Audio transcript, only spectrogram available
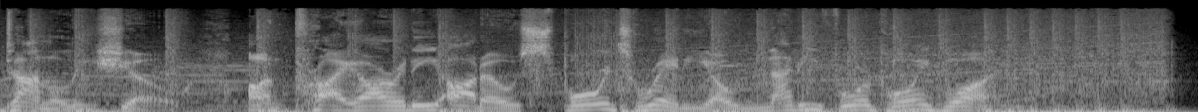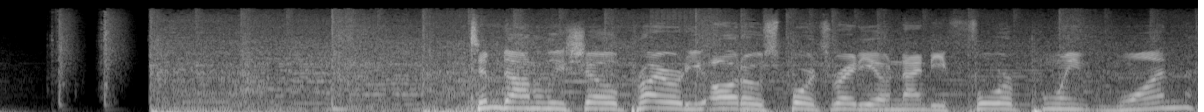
Donnelly Show on Priority Auto Sports Radio 94.1. Tim Donnelly Show, Priority Auto Sports Radio 94.1.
